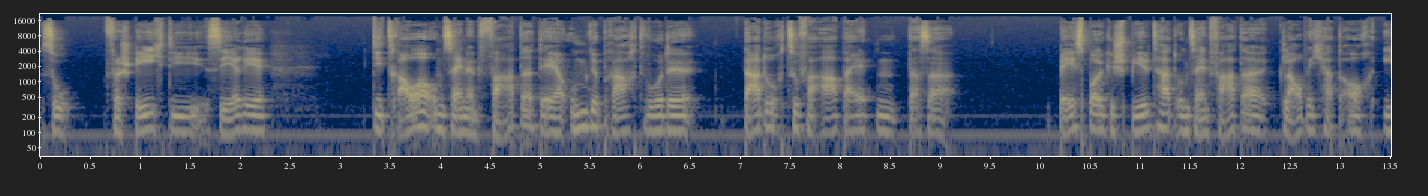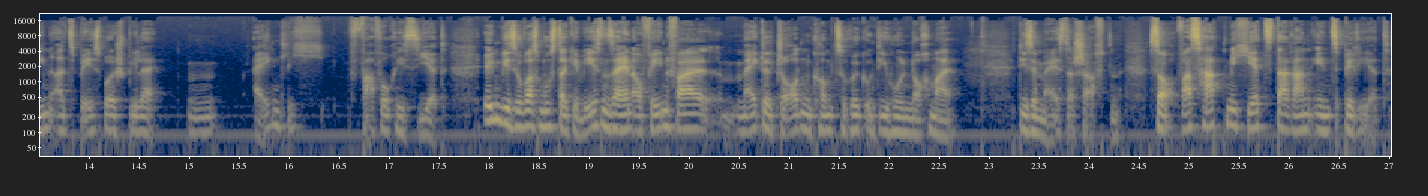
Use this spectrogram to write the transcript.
so verstehe ich die Serie, die Trauer um seinen Vater, der ja umgebracht wurde, dadurch zu verarbeiten, dass er Baseball gespielt hat und sein Vater, glaube ich, hat auch ihn als Baseballspieler hm, eigentlich favorisiert. Irgendwie sowas muss da gewesen sein. Auf jeden Fall, Michael Jordan kommt zurück und die holen nochmal diese Meisterschaften. So, was hat mich jetzt daran inspiriert?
